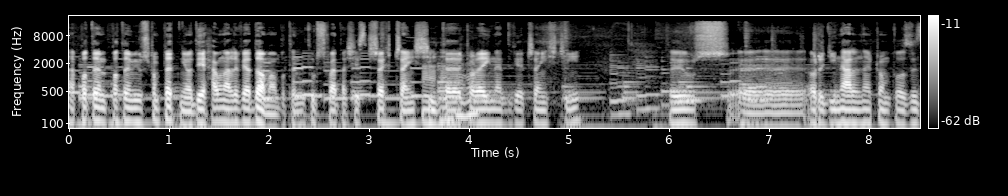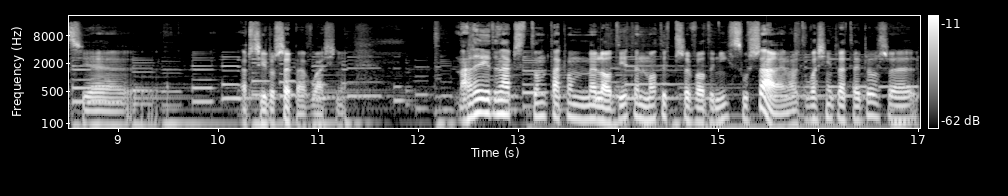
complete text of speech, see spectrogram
a potem, potem już kompletnie odjechał, no ale wiadomo, bo ten utwór składa się z trzech części, Mhm. te Mhm. kolejne dwie części to już e, oryginalne kompozycje Archiego Szepa właśnie. Ale jednak tą taką melodię, ten motyw przewodni słyszałem, ale to właśnie dlatego, że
